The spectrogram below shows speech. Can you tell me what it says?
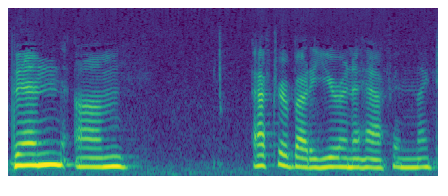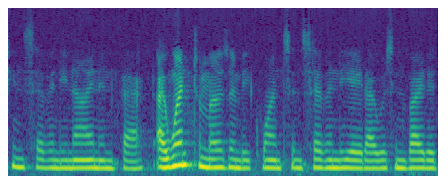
Then. Um, after about a year and a half in 1979 in fact i went to mozambique once in 78 i was invited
